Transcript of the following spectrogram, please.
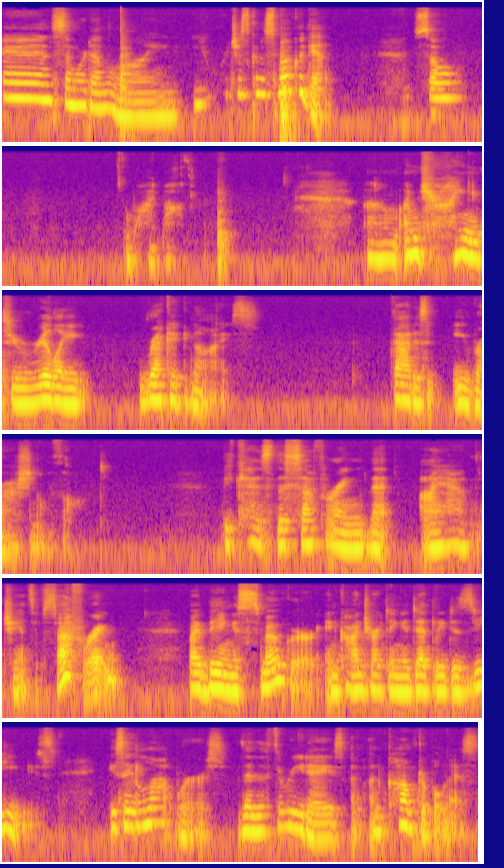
and somewhere down the line, you're just going to smoke again. So um, I'm trying to really recognize that is an irrational thought because the suffering that I have the chance of suffering by being a smoker and contracting a deadly disease is a lot worse than the three days of uncomfortableness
